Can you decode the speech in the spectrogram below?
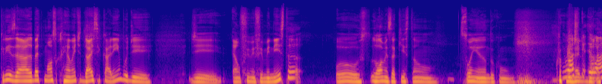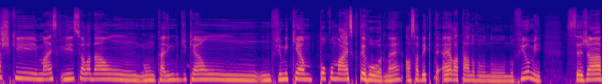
Cris, a Elizabeth Moss realmente dá esse carimbo de, de é um filme feminista ou os homens aqui estão sonhando com Eu acho, que, eu acho que mais que isso ela dá um, um carimbo de que é um, um filme que é um pouco mais que terror, né? Ao saber que te- ela tá no, no, no filme, você já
